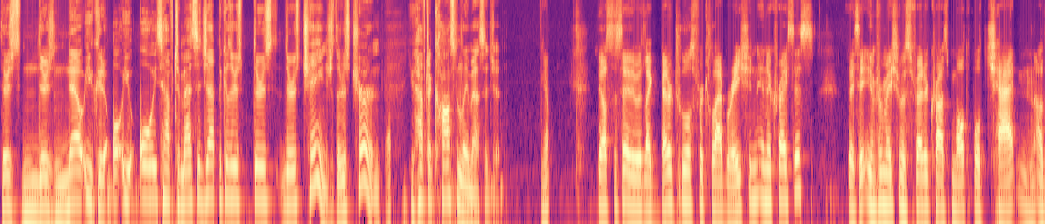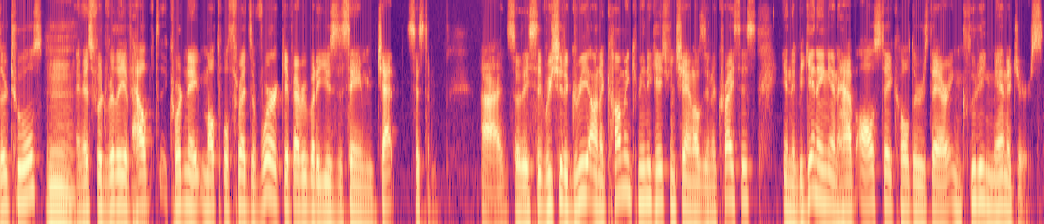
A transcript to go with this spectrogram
there's there's no you could oh, you always have to message that because there's there's there's change, there's churn. You have to constantly message it. Yep. They also say they would like better tools for collaboration in a crisis. They say information was spread across multiple chat and other tools, and this would really have helped coordinate multiple threads of work if everybody used the same chat system. Uh, so they said we should agree on a common communication channels in a crisis in the beginning and have all stakeholders there, including managers.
